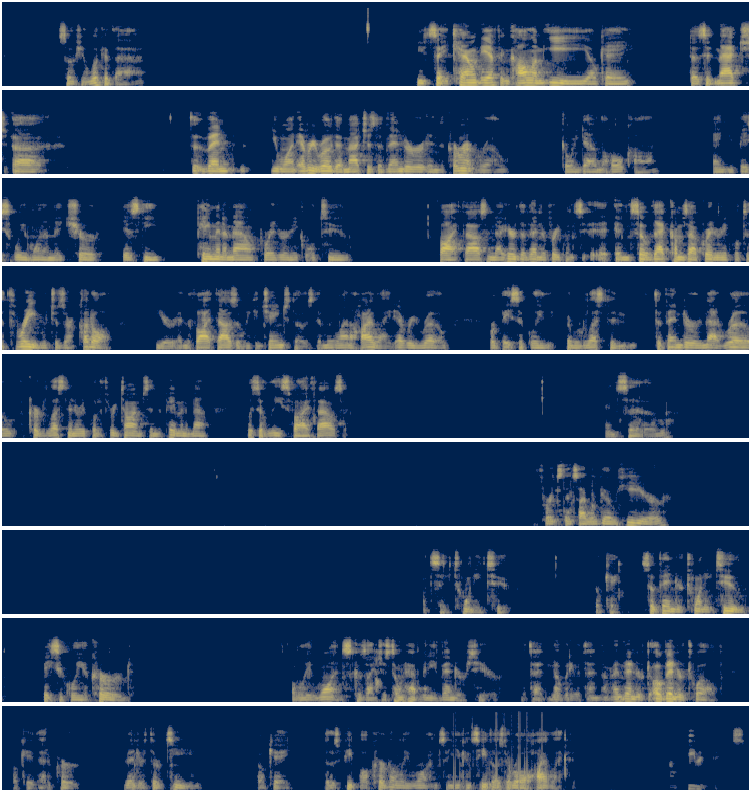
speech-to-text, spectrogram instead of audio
So if you look at that, you'd say count if in column E, okay, does it match uh, the then you want every row that matches the vendor in the current row going down the whole column. And you basically want to make sure is the payment amount greater than equal to 5,000. Now here the vendor frequency, and so that comes out greater than equal to three, which is our cutoff here, and the 5,000, we can change those. Then we want to highlight every row where basically there were less than the vendor in that row occurred less than or equal to three times and the payment amount was at least 5,000. And so for instance, I will go here let's say 22. Okay, so vendor 22 basically occurred only once because I just don't have many vendors here with that, nobody with that number. And vendor, oh, vendor 12. Okay, that occurred. Vendor 13. Okay, those people occurred only once. And you can see those are all highlighted. Payment dates.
